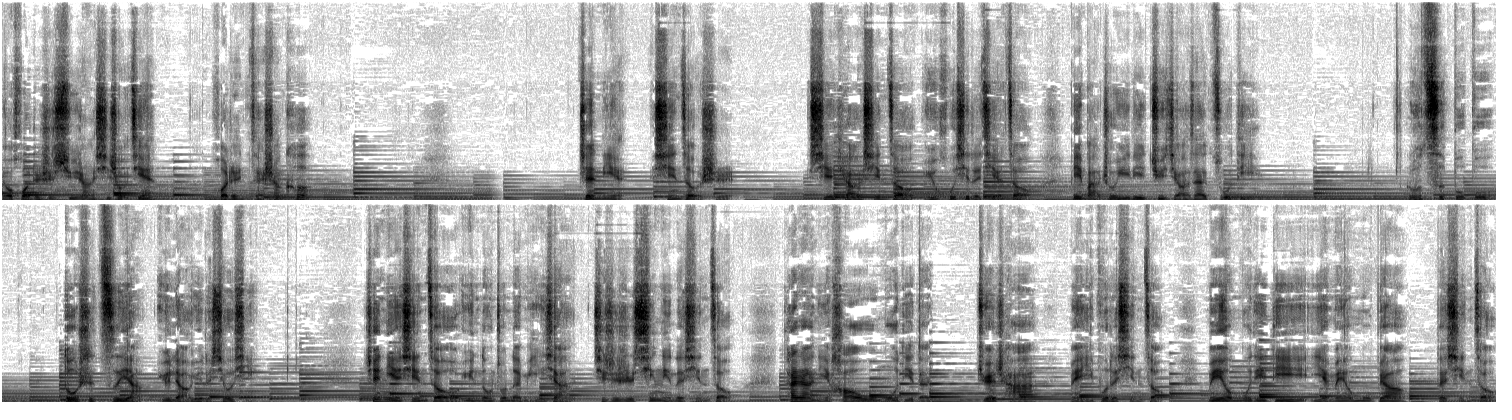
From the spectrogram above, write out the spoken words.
又或者是去上洗手间，或者你在上课，正念。行走时，协调行走与呼吸的节奏，并把注意力聚焦在足底。如此，步步都是滋养与疗愈的修行。正念行走运动中的冥想，其实是心灵的行走，它让你毫无目的的觉察每一步的行走，没有目的地也没有目标的行走，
